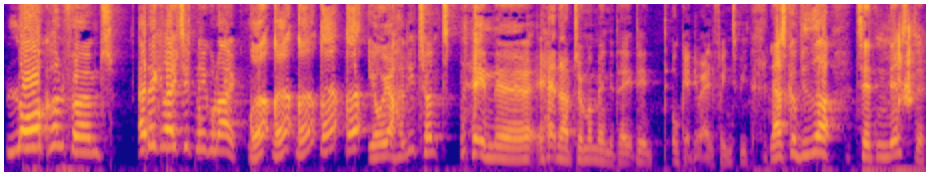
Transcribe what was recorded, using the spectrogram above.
Law confirmed. Er det ikke rigtigt, Nikolaj? Jo, jeg har lige tømt en... Øh, han har tømmermænd i dag. Det er, okay, det var alt for indspist. Lad os gå videre til den næste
